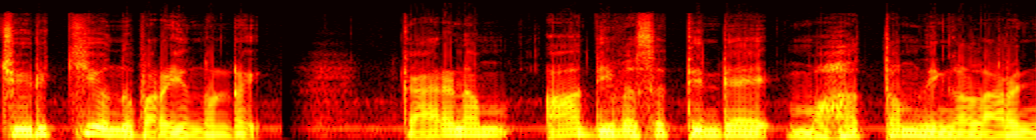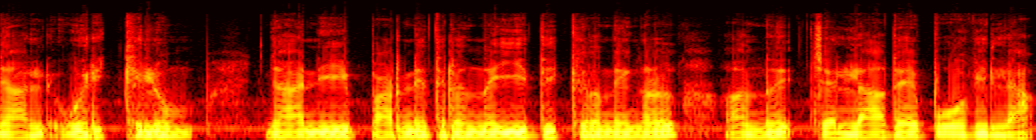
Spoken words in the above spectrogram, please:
ചുരുക്കി ഒന്ന് പറയുന്നുണ്ട്. കാരണം ആ ദിവസത്തിന്റെ മഹത്വം നിങ്ങൾ അറിഞ്ഞാൽ ഒരിക്കലും ഞാൻ ഈ പറഞ്ഞു തരുന്ന ഈ ദിക്കർ നിങ്ങൾ അന്ന് ചെല്ലാതെ പോവില്ല.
